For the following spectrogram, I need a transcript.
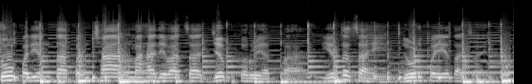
तोपर्यंत आपण छान महादेवाचा जप करूयात पहा. येतच आहे जोडपं येतच आहे.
